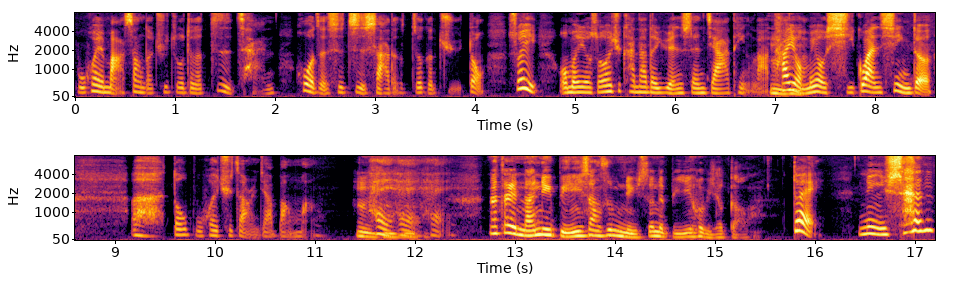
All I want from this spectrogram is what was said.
不会马上的去做这个自残或者是自杀的这个举动？所以我们有时候会去看他的原生家庭啦，他有没有习惯性的。啊，都不会去找人家帮忙。嗯，嘿嘿嘿。那在男女比例上，是不是女生的比例会比较高？对，女生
